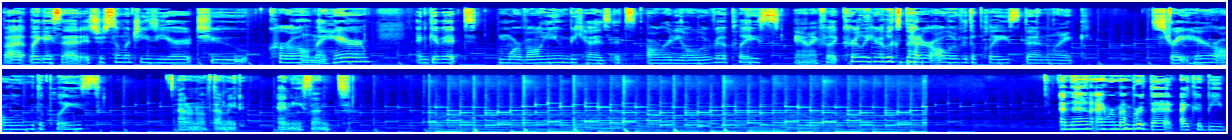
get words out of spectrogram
But like I said, it's just so much easier to curl my hair and give it more volume because it's already all over the place. And I feel like curly hair looks better all over the place than like straight hair all over the place. I don't know if that made any sense. And then I remembered that I could be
